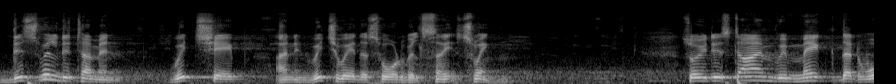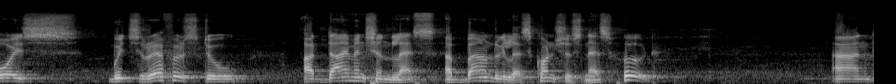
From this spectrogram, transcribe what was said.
this will determine which shape and in which way the sword will swing. So it is time we make that voice which refers to a dimensionless, a boundaryless consciousness heard and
